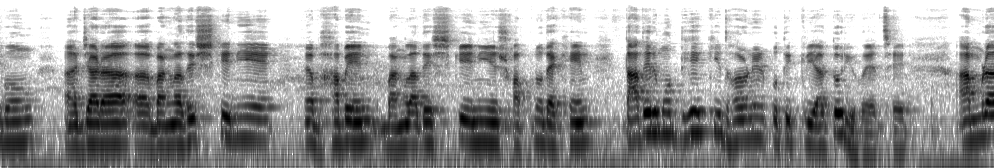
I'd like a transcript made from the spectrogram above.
এবং যারা বাংলাদেশকে নিয়ে ভাবেন, বাংলাদেশকে নিয়ে স্বপ্ন দেখেন, তাদের মধ্যে কি ধরনের প্রতিক্রিয়া তৈরি হয়েছে? আমরা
